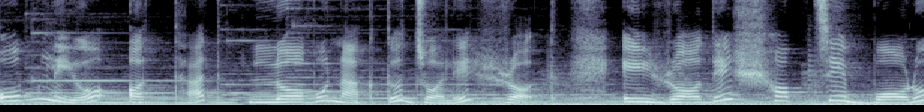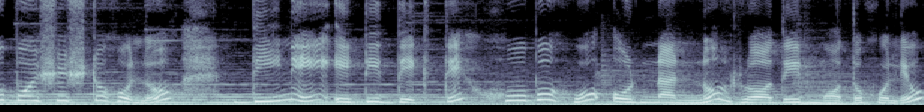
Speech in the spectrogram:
অম্লীয় অর্থাৎ লবণাক্ত জলের হ্রদ। এই হ্রদের সবচেয়ে বড় বৈশিষ্ট্য হলো দিনে এটি দেখতে হুবহু অন্যান্য হ্রদের মতো হলেও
